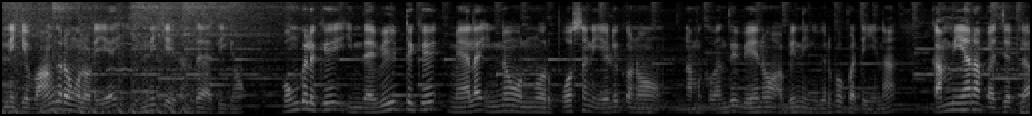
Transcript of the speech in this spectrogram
இன்றைக்கி வாங்குறவங்களுடைய எண்ணிக்கை வந்து அதிகம். உங்களுக்கு இந்த வீட்டுக்கு மேலே இன்னும் இன்னொரு போர்ஷன் எடுக்கணும் நமக்கு வந்து வேணும் அப்படின்னு நீங்கள் விருப்பப்பட்டீங்கன்னா கம்மியான பட்ஜெட்டில்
